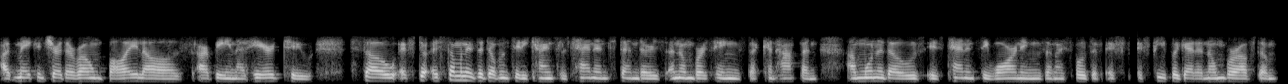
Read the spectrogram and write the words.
uh, making sure their own bylaws are being adhered to. So if if someone is a Dublin City Council tenant, then there's a number of things that can happen, and one of those is tenancy warnings. And I suppose if if, if people get a number of them,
